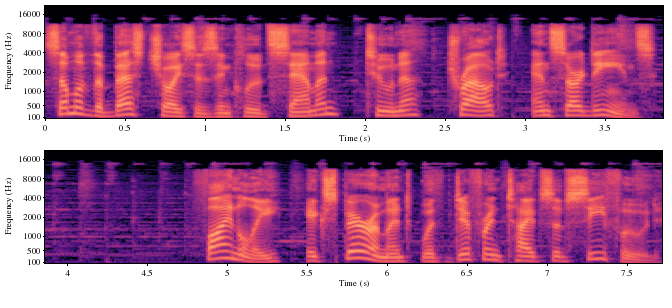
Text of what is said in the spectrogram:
Some of the best choices include salmon, tuna, trout, and sardines. Finally, experiment with different types of seafood.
